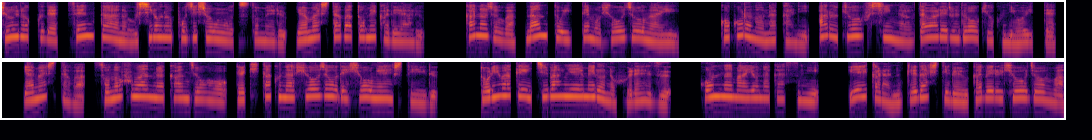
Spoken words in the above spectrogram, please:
収録でセンターの後ろのポジションを務める山下バトメカである。彼女は何と言っても表情がいい。心の中にある恐怖心が歌われる同曲において、山下はその不安な感情を的確な表情で表現している。とりわけ一番 A メロのフレーズ、こんな真夜中すぎ、家から抜け出してで浮かべる表情は、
